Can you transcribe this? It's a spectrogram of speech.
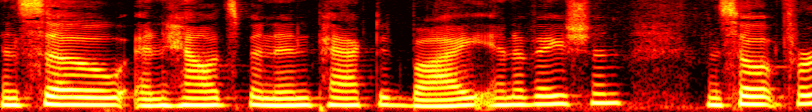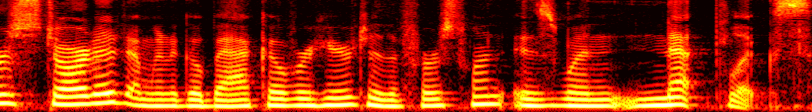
and so and how it's been impacted by innovation and so it first started i'm going to go back over here to the first one is when netflix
